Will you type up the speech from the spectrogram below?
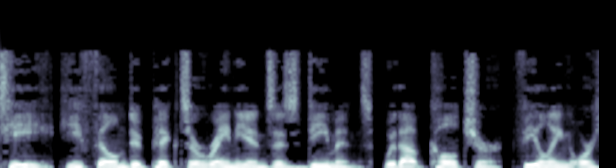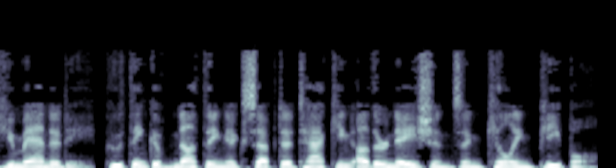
T he film depicts Iranians as demons, without culture, feeling or humanity, who think of nothing except attacking other nations and killing people.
